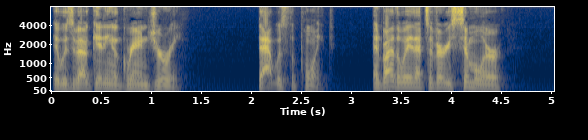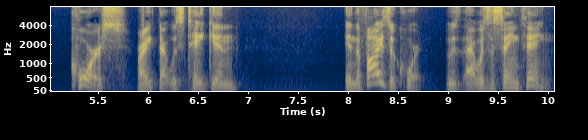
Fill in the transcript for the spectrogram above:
It was about getting a grand jury. That was the point. And by the way, that's a very similar course, right? That was taken in the FISA court. Was, that was the same thing.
